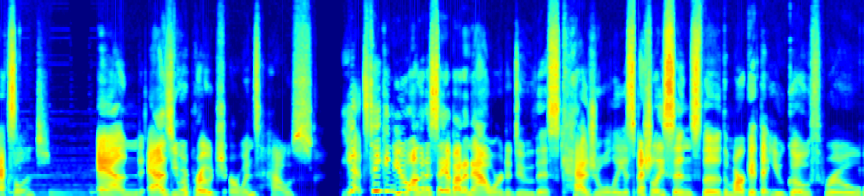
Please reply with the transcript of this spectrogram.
Excellent. And as you approach Erwin's house, yeah, it's taken you, I'm going to say, about an hour to do this casually, especially since the, the market that you go through,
